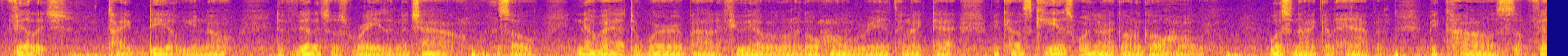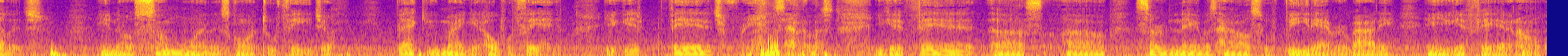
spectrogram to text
village type deal. You know, the village was raising the child. So never had to worry about if you ever gonna go hungry or anything like that because kids were not gonna go hungry. What's not gonna happen because a village, you know, someone is going to feed you. In fact, you might get overfed. You get fed at your friend's house. You get fed at uh, uh, certain neighbor's house who feed everybody, and you get fed at home.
